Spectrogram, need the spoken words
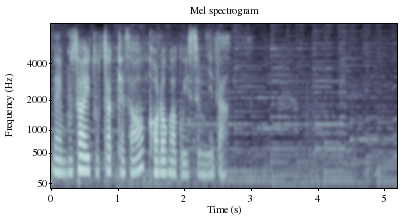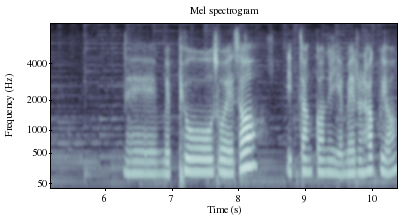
네, 무사히 도착해서 걸어가고 있습니다. 네, 매표소에서 입장권을 예매를 하고요.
